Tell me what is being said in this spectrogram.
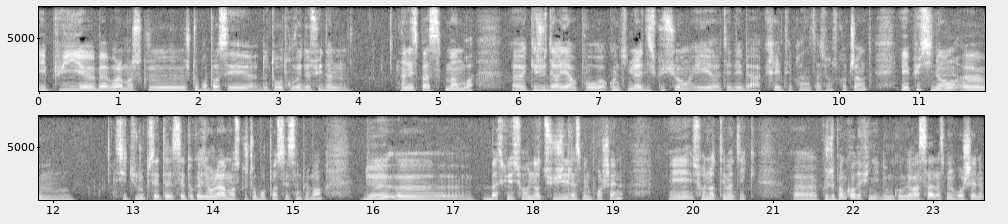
Et puis, euh, bah, voilà, moi ce que je te propose, c'est de te retrouver dessus dans, dans l'espace membre euh, qui est juste derrière pour continuer la discussion et euh, t'aider bah, à créer tes présentations scotchantes. Et puis sinon, euh, si tu loupes cette, occasion-là, moi ce que je te propose c'est simplement de basculer sur un autre sujet la semaine prochaine et sur une autre thématique que je n'ai pas encore définie. Donc on verra ça la semaine prochaine.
